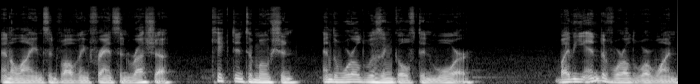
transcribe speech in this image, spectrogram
an alliance involving France and Russia, kicked into motion and the world was engulfed in war. By the end of World War I,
